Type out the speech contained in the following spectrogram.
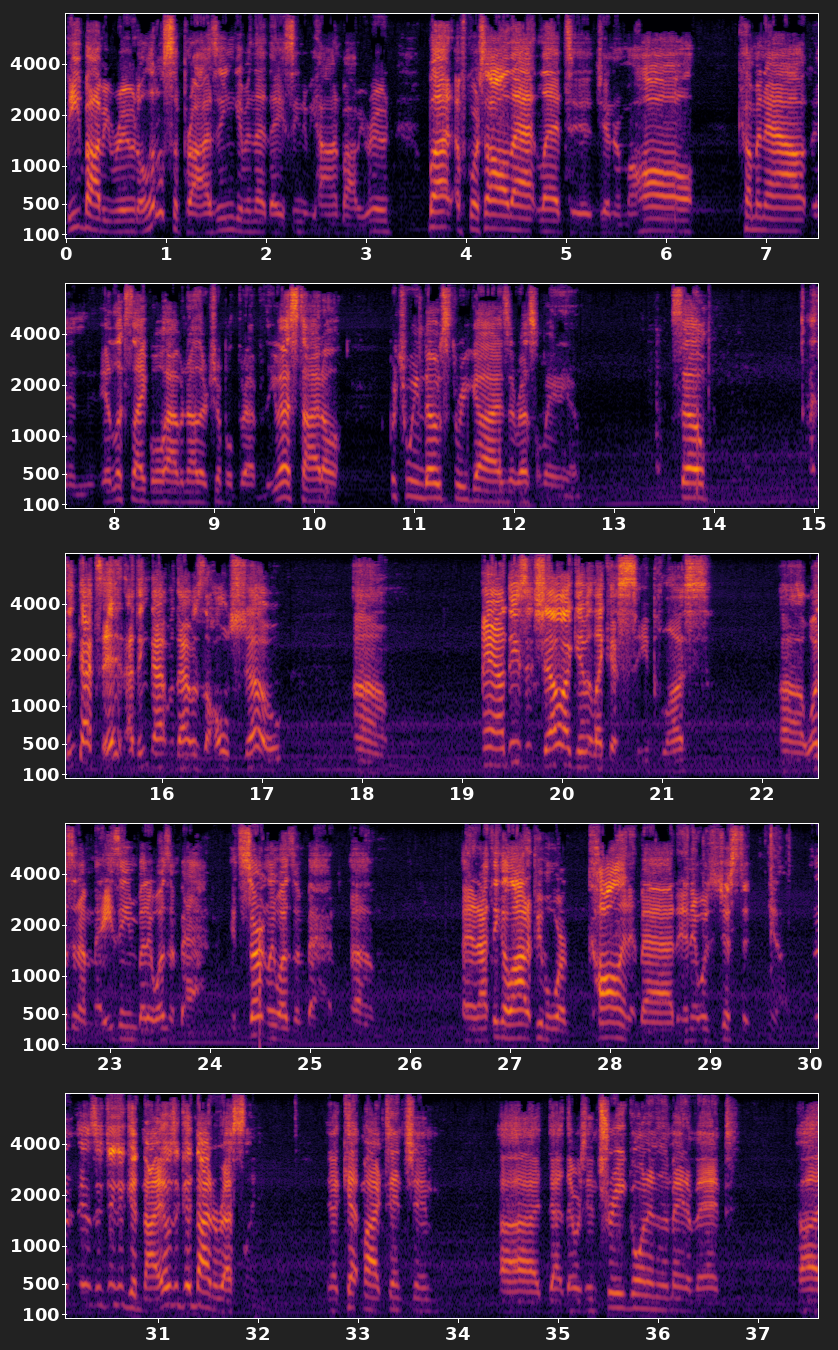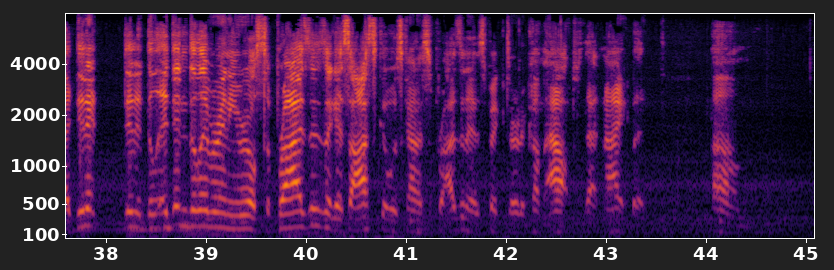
beat Bobby Roode, a little surprising given that they seem to be high on Bobby Roode. But of course, all that led to Jinder Mahal coming out, and it looks like we'll have another triple threat for the U.S. title between those three guys at WrestleMania. So I think that's it. I think that that was the whole show. Um, and decent show. I give it like a C plus. Uh, wasn't amazing, but it wasn't bad. It certainly wasn't bad. Um, and I think a lot of people were calling it bad, and it was just a you know it was a, a good night. It was a good night of wrestling. You know, kept my attention. Uh, that there was intrigue going into the main event. Uh, did it did it it didn't deliver any real surprises. I guess Asuka was kind of surprising. I expected her to come out that night, but um,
